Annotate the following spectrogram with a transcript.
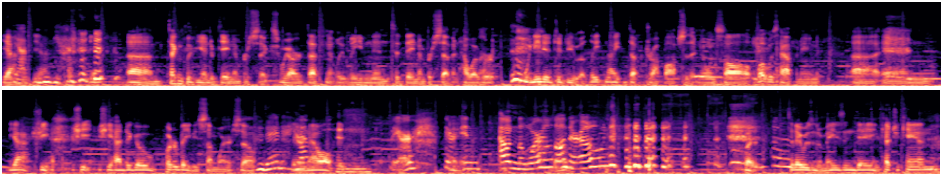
Yeah, Yeah. yeah, Yeah. Um, technically the end of day number six. We are definitely leading into day number seven. However, we needed to do a late night duck drop off so that no one saw what was happening. Uh, and yeah, she she she had to go put her babies somewhere. So I they are yeah. now all hidden They're they're in out in the world on their own. But today was an amazing day in Ketchikan.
